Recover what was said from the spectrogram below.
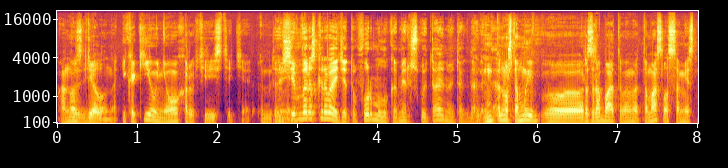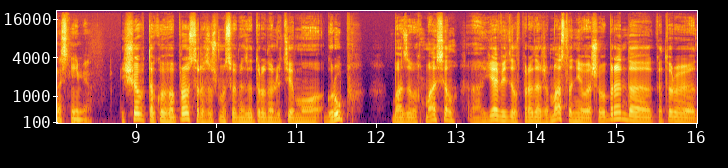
оно сделано и какие у него характеристики. То есть вы раскрываете эту формулу, коммерческую тайну и так далее. Да? Потому что мы э, разрабатываем это масло совместно с ними. Еще такой вопрос, раз уж мы с вами затронули тему групп базовых масел. А, я видел в продаже масло не вашего бренда, которое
